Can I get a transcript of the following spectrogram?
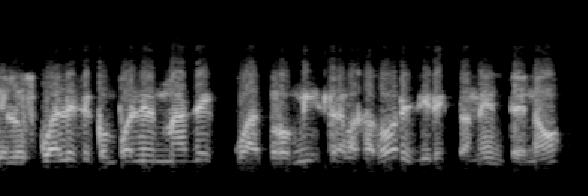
de los cuales se componen más de 4.000 trabajadores directamente, ¿no?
